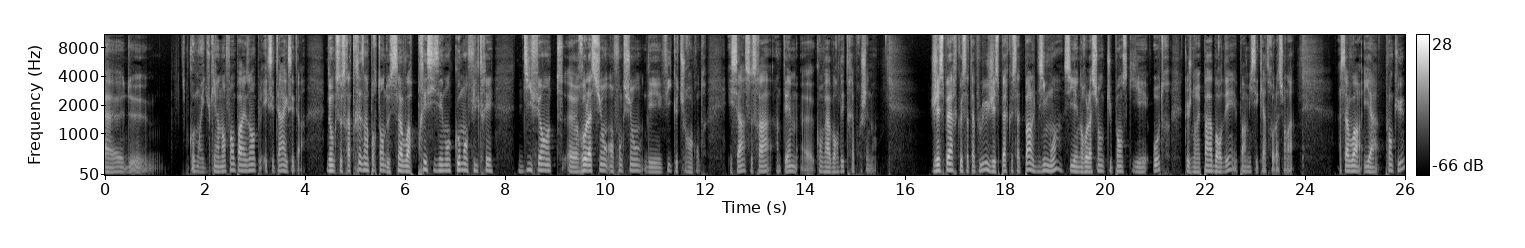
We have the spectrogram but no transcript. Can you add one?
euh, de comment éduquer un enfant par exemple, etc., etc. Donc ce sera très important de savoir précisément comment filtrer différentes relations en fonction des filles que tu rencontres. Et ça, ce sera un thème euh, qu'on va aborder très prochainement. J'espère que ça t'a plu, j'espère que ça te parle. Dis-moi s'il y a une relation que tu penses qui est autre, que je n'aurais pas abordée parmi ces quatre relations-là. À savoir, il y a plan cul,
